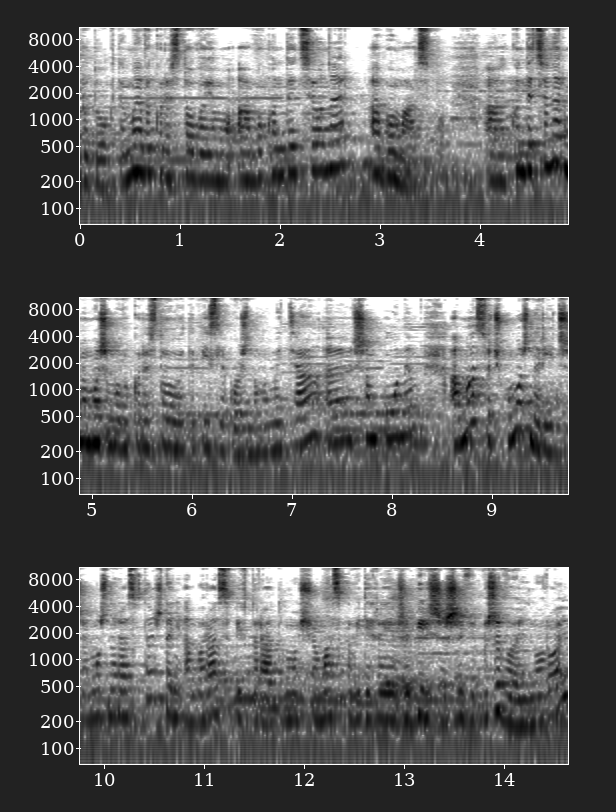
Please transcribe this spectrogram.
продукти. Ми використовуємо або кондиціонер, або маску. Кондиціонер ми можемо використовувати після кожного миття е, шампунем, а масочку можна рідше, можна раз в тиждень або раз в півтора, тому що маска відіграє вже більше живильну роль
